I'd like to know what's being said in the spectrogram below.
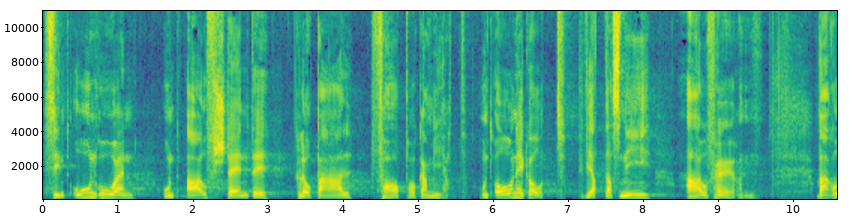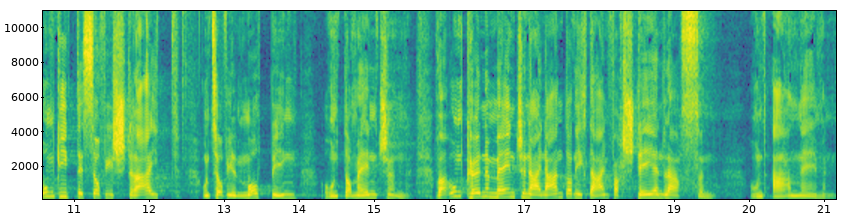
sind Unruhen und Aufstände global vorprogrammiert. Und ohne Gott wird das nie aufhören. Warum gibt es so viel Streit und so viel Mobbing unter Menschen? Warum können Menschen einander nicht einfach stehen lassen und annehmen?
